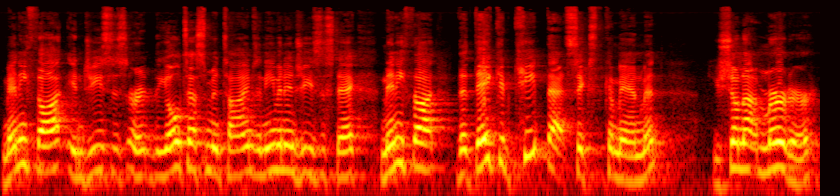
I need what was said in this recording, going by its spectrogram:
many thought in Jesus, or the Old Testament times, and even in Jesus' day, many thought that they could keep that sixth commandment, you shall not murder,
